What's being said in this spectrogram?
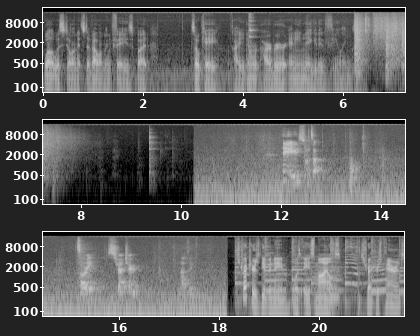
while it was still in its development phase, but it's okay. I don't harbor any negative feelings. Hey Ace, what's up? Sorry, stretcher. Nothing. Stretcher's given name was Ace Miles. Stretcher's parents,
